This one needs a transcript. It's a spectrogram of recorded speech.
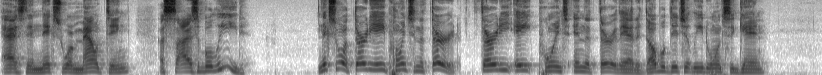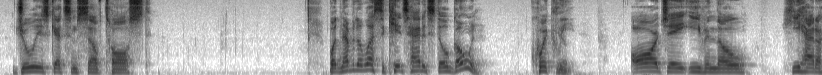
as the Knicks were mounting a sizable lead. Knicks scored 38 points in the third. 38 points in the third. They had a double digit lead once again. Julius gets himself tossed. But nevertheless, the kids had it still going Quickley. RJ, even though he had a,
